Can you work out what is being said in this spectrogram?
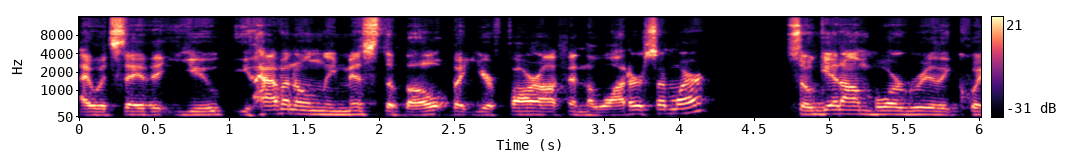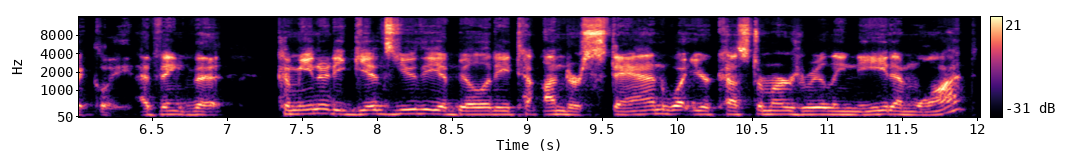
I would say that you you haven't only missed the boat, but you're far off in the water somewhere. So get on board really quickly. I think that community gives you the ability to understand what your customers really need and want.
